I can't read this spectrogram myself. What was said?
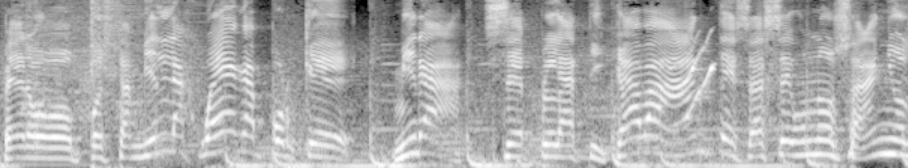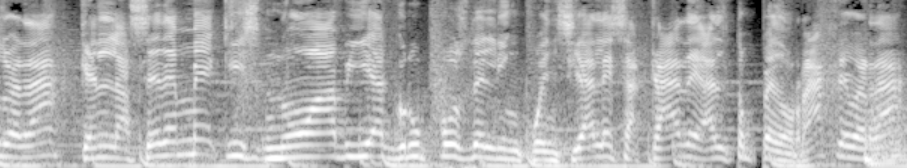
Pero pues también la juega porque Mira, se platicaba antes, hace unos años, ¿verdad? Que en la CDMX no había grupos delincuenciales acá de alto pedorraje, ¿verdad?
